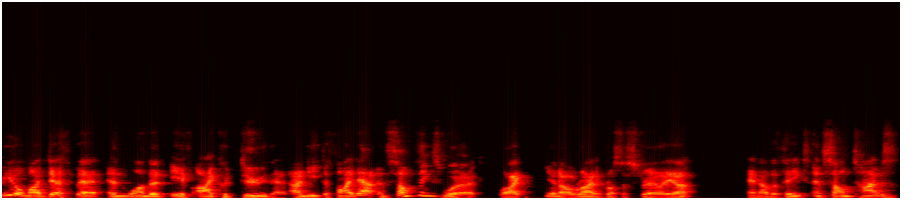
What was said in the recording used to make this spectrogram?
be on my deathbed and wondered if I could do that. I need to find out. And some things work, like you know, right across Australia and other things, and sometimes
